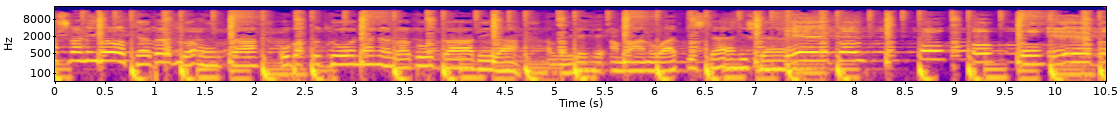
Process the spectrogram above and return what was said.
aslan iyo kabad la unka ubax udgoonana lagu daadiya allaylehe ammaan waad istaahishaa u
